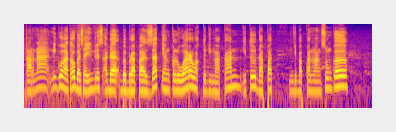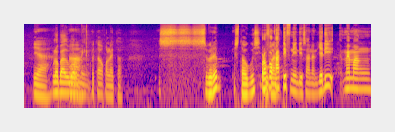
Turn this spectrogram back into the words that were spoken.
Karena ini gua nggak tahu bahasa Inggris ada beberapa zat yang keluar waktu dimakan itu dapat menyebabkan langsung ke Iya. global Nah, warming. aku tahu kalau itu. Sebenarnya setahu gue sih bukan- provokatif nih di sana. Jadi memang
